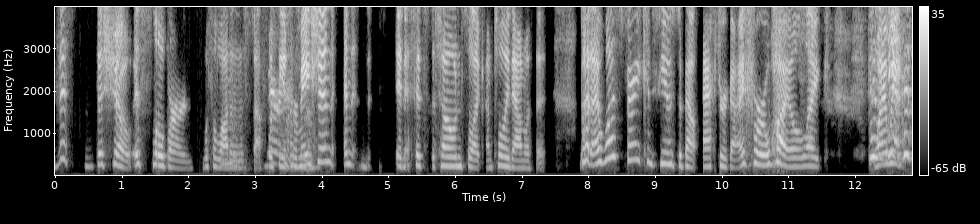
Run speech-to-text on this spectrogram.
this this show is slow burn with a lot of Mhm. this stuff with the much so. information and and it fits the tone. So like, I'm totally down with it. But I was very confused about actor guy for a while. Like, Cause, Why yeah, we- because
